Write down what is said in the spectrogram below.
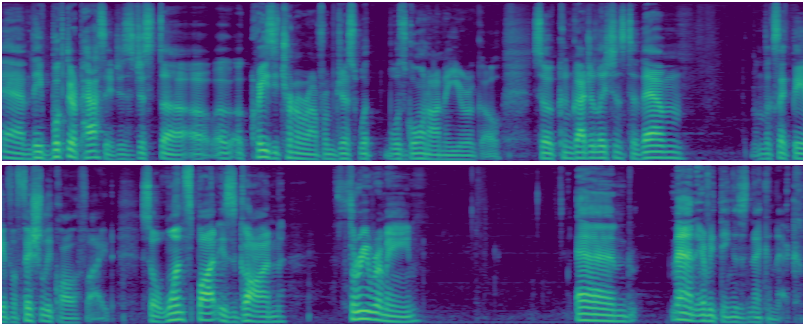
and they booked their passage. It's just a, a, a crazy turnaround from just what was going on a year ago. So congratulations to them. It looks like they have officially qualified. So one spot is gone, three remain, and man, everything is neck and neck.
